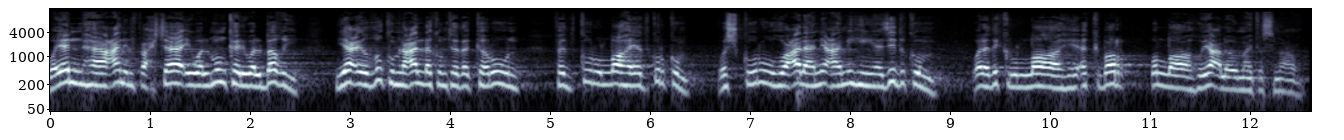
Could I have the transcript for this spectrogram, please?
وينهى عن الفحشاء والمنكر والبغي. يعظكم لعلكم تذكرون. فاذكروا الله يذكركم واشكروه على نعمه يزدكم. ولذكر الله أكبر والله يعلم ما تصنعون.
